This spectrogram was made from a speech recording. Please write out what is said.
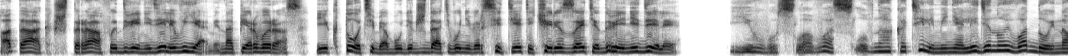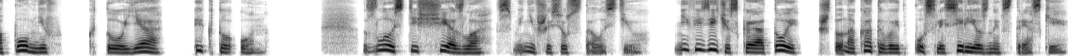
А так, штраф и две недели в яме на первый раз. И кто тебя будет ждать в университете через эти две недели?» Его слова словно окатили меня ледяной водой, напомнив, кто я и кто он. Злость исчезла, сменившись усталостью. Не физической, а той, что накатывает после серьезной встряски.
